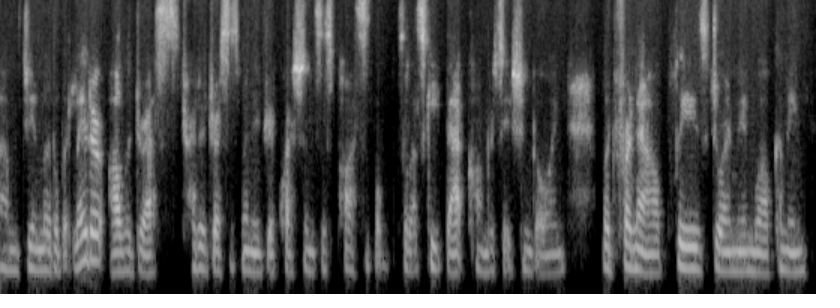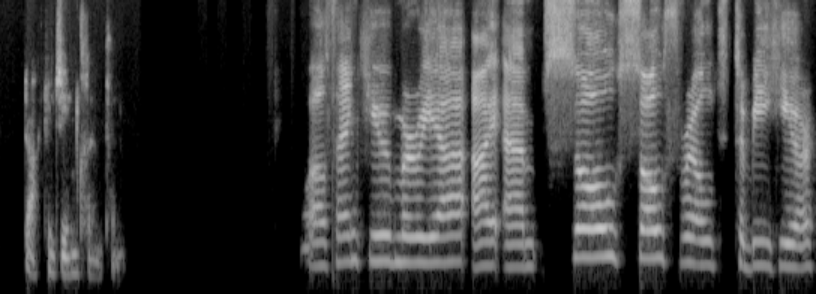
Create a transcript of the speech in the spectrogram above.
um, Jean a little bit later, I'll address, try to address as many of your questions as possible. So let's keep that conversation going. But for now, please join me in welcoming Dr. Jean Clinton. Well, thank you, Maria. I am so, so thrilled to be here.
